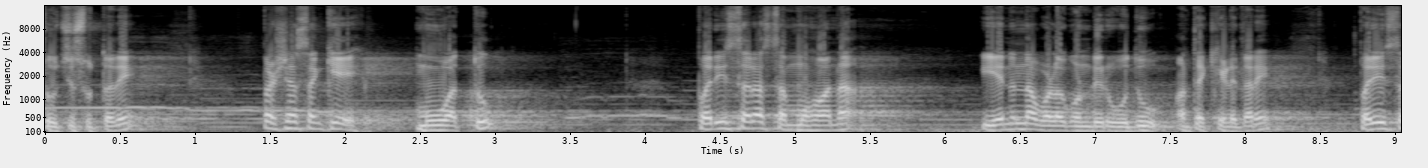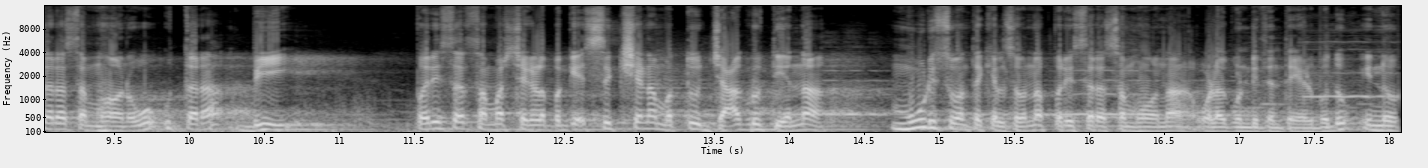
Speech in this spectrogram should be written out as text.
ಸೂಚಿಸುತ್ತದೆ. ಪ್ರಶ್ನೆ ಸಂಖ್ಯೆ ಮೂವತ್ತು ಪರಿಸರ ಸಂವಹನ ಏನನ್ನು ಒಳಗೊಂಡಿರುವುದು ಅಂತ ಕೇಳಿದರೆ, ಪರಿಸರ ಸಂವಹನವು ಉತ್ತರ ಬಿ, ಪರಿಸರ ಸಮಸ್ಯೆಗಳ ಬಗ್ಗೆ ಶಿಕ್ಷಣ ಮತ್ತು ಜಾಗೃತಿಯನ್ನು ಮೂಡಿಸುವಂಥ ಕೆಲಸವನ್ನು ಪರಿಸರ ಸಂವಹನ ಒಳಗೊಂಡಿದೆ ಅಂತ ಹೇಳ್ಬೋದು. ಇನ್ನು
